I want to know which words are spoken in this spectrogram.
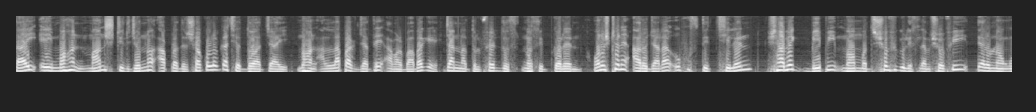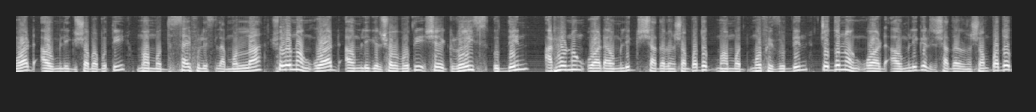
তাই এই মহান মানুষটির জন্য আপনাদের সকলের কাছে দোয়া চাই। মহান আল্লাহ পাক যাতে আমার বাবাকে জান্নাতুল ফেরদৌস নসিব করেন। অনুষ্ঠানে আরও যারা উপস্থিত ছিলেন, সাবেক বিপি মোহাম্মদ শফিকুল ইসলাম শফি, তেরো নং ওয়ার্ড আওয়ামী লীগ সভাপতি মোহাম্মদ সাইফুল ইসলাম মোল্লা, ষোলো নং ওয়ার্ড আওয়ামী লীগের সভাপতি শেখ রইস উদ্দিন আঠারো নং ওয়ার্ড আওয়ামী লীগ সাধারণ সম্পাদক মোহাম্মদ মফিজ উদ্দিন, চোদ্দ নং ওয়ার্ড আওয়ামী লীগের সাধারণ সম্পাদক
